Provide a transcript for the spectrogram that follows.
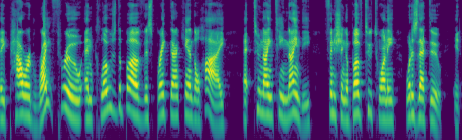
They powered right through and closed above this breakdown candle high at 219.90, finishing above 220. What does that do? It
